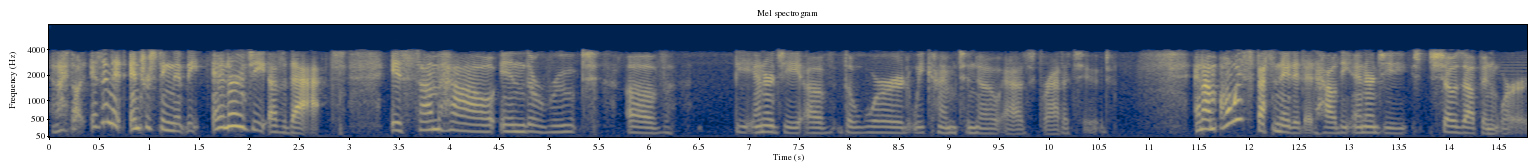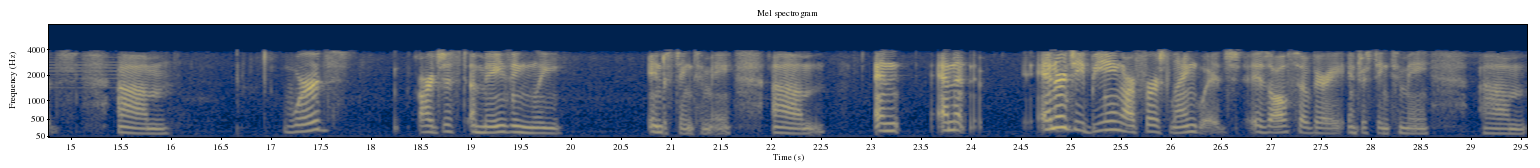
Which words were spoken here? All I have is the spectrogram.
And I thought, isn't it interesting that the energy of that is somehow in the root of the energy of the word we come to know as gratitude. And I'm always fascinated at how the energy shows up in words. Um, words are just amazingly interesting to me, um, and and energy being our first language is also very interesting to me. Um,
